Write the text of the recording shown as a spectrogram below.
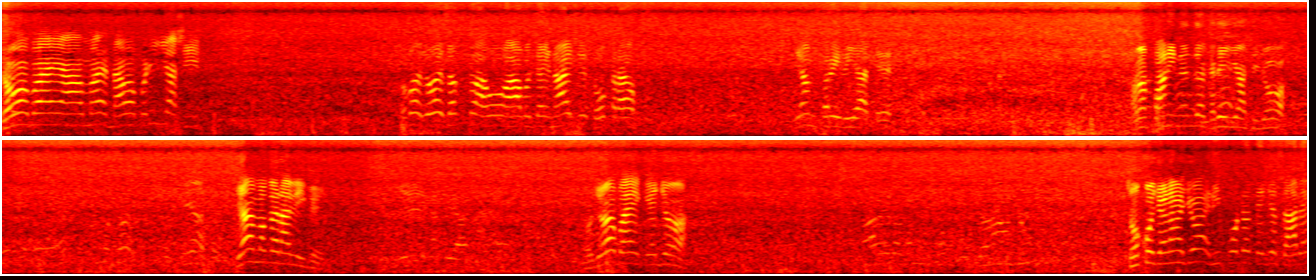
જો ભાઈ આ મારે નાવા પડી ગયા છે તમે જોઈ શકતા હો, આ બધા નાય છે છોકરા કેમ ફરી રહ્યા છે? હવે પાણીની અંદર ઘરે ગયા છે જો ક્યાં મગર આવી ગઈ? જો ભાઈ, કેજો. ચોખ્ખો જણાવજો રિપોર્ટર તેજસ સારે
